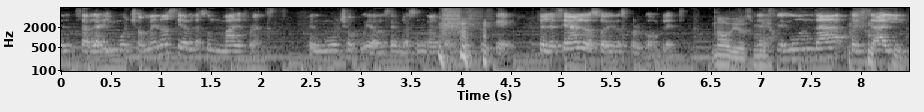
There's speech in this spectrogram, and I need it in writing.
el que hablar, y mucho menos si hablas un mal francés. Ten mucho cuidado si hablas un francés porque se le cierran los oídos por completo. No, Dios mío. En segunda, pues hay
